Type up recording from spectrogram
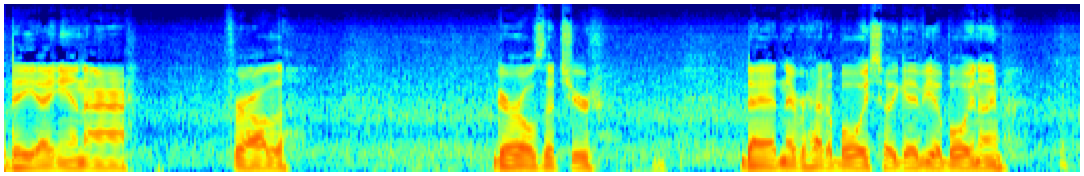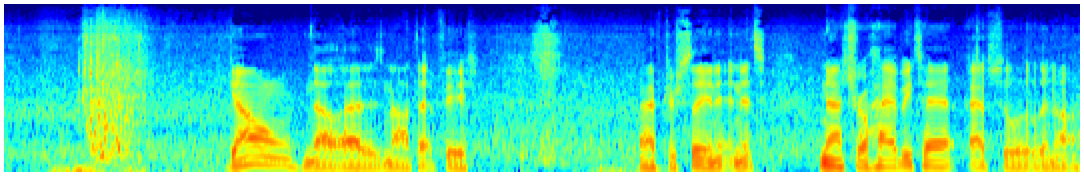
D A N I for all the girls that your dad never had a boy, so he gave you a boy name. Gone. No, that is not that fish. After seeing it in its natural habitat, absolutely not.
